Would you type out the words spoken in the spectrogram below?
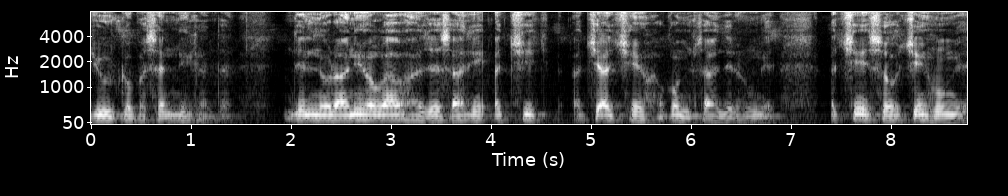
جھوٹ کو پسند نہیں کرتا۔ ہے دل نورانی ہوگا، وہاں سے ساری اچھی، اچھے اچھے حکم صادر ہوں گے، اچھی سوچیں ہوں گے۔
